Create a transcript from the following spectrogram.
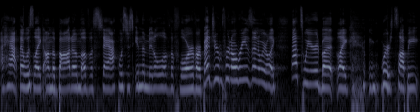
a hat that was like on the bottom of a stack was just in the middle of the floor of our bedroom for no reason. We were like, that's weird, but like we're sloppy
